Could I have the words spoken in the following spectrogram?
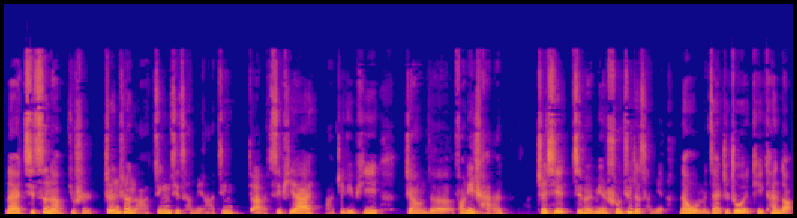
那其次呢，就是真正的啊经济层面啊，经啊 CPI 啊 GDP 这样的房地产这些基本面数据的层面，那我们在这周也可以看到，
